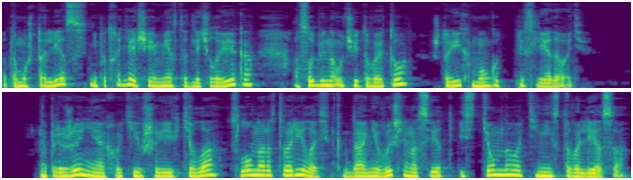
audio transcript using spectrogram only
потому что лес – неподходящее место для человека, особенно учитывая то, что их могут преследовать. Напряжение, охватившее их тела, словно растворилось, когда они вышли на свет из темного тенистого леса.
